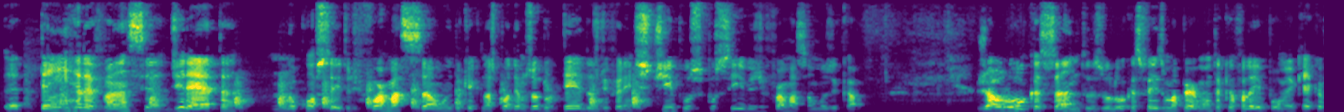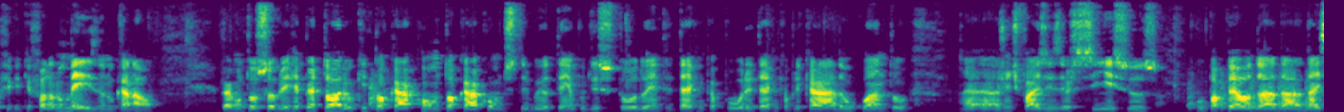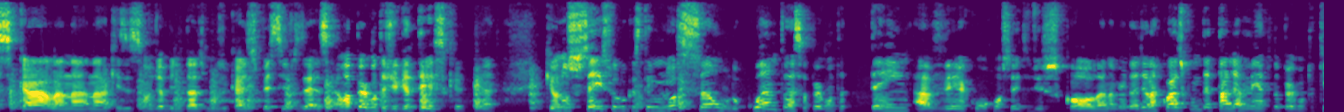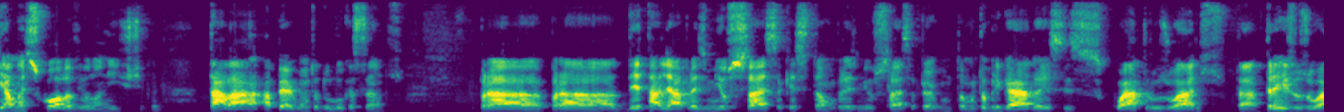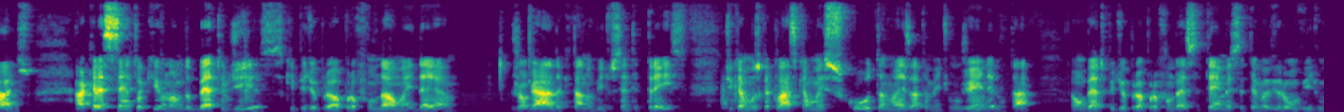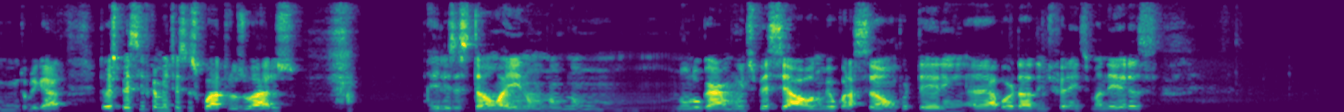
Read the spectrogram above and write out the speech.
é, tem relevância direta no conceito de formação e do que, que nós podemos obter dos diferentes tipos possíveis de formação musical. Já o Lucas Santos, o Lucas fez uma pergunta que eu falei, pô, meu, quer que eu fique aqui falando um mês né, no canal. Perguntou sobre repertório, o que tocar, como tocar, como distribuir o tempo de estudo entre técnica pura e técnica aplicada, o quanto a gente faz exercícios, o papel da, da, da escala na, na, aquisição de habilidades musicais específicas. É, é uma pergunta gigantesca, né? que eu não sei se o Lucas tem noção do quanto essa pergunta tem a ver com o conceito de escola. Na verdade, ela é quase que um detalhamento da pergunta. O que é uma escola violonística? Está lá a pergunta do Lucas Santos para detalhar, para esmiuçar essa questão, para esmiuçar essa pergunta. Então, muito obrigado a esses quatro usuários, tá? três usuários. Acrescento aqui o nome do Beto Dias, que pediu para eu aprofundar uma ideia jogada, que está no vídeo 103, de que a música clássica é uma escuta, não é exatamente um gênero, tá? Então o Beto pediu para eu aprofundar esse tema, esse tema virou um vídeo, muito obrigado. Então, especificamente esses quatro usuários, eles estão aí num, num, num lugar muito especial no meu coração por terem é, abordado em diferentes maneiras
